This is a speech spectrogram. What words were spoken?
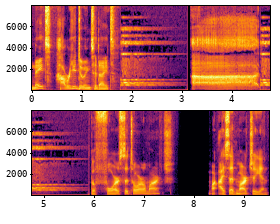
Nate, how are you doing tonight? Uh before Satorl March? Mar- I said March again.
